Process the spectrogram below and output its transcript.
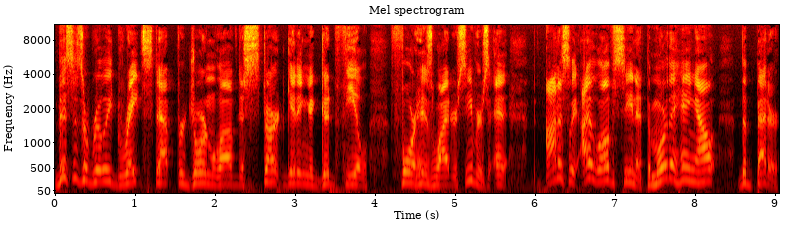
this is a really great step for Jordan Love to start getting a good feel for his wide receivers. And honestly, I love seeing it. The more they hang out, the better.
